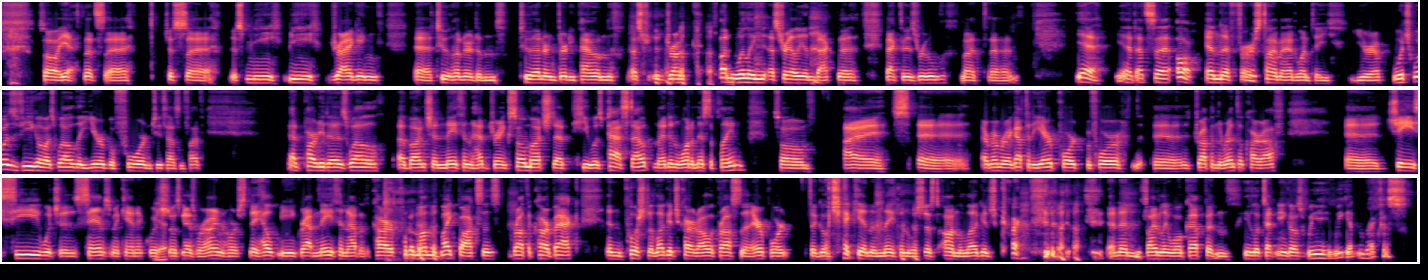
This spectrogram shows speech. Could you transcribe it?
so yeah, that's uh, just uh, just me me dragging uh, 200 and 230 pound drunk unwilling Australian back to back to his room, but. Uh, yeah, yeah, that's uh, oh, and the first time I had went to Europe, which was Vigo as well, the year before in two thousand five, I had partied as well a bunch, and Nathan had drank so much that he was passed out, and I didn't want to miss the plane, so I uh, I remember I got to the airport before uh, dropping the rental car off, uh, JC, which is Sam's mechanic, which yeah. those guys were Iron Horse. They helped me grab Nathan out of the car, put him on the bike boxes, brought the car back, and pushed a luggage cart all across the airport to go check in. And Nathan was just on the luggage cart. and then finally woke up and he looks at me and goes, "We we getting breakfast?"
